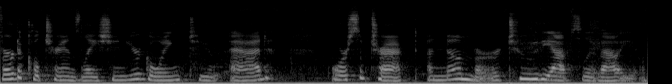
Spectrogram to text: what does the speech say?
vertical translation, you're going to add or subtract a number to the absolute value.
